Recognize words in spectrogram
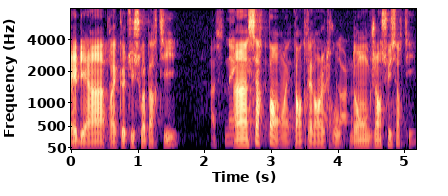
Eh bien, après que tu sois parti, un serpent est entré dans le trou, donc j'en suis sorti.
